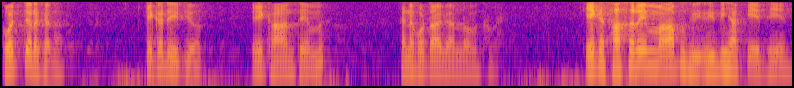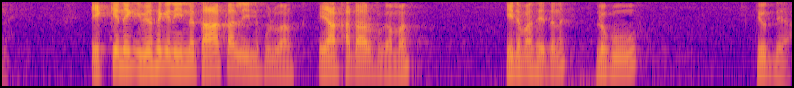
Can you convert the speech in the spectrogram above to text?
කොච්චර කළත් එකට හිටියොත් ඒ කාන්තෙන්ම එන කොටා ගන්නවම තමයි. ඒක සසරෙන්ම ආපු විදිහක් ඒ තියෙන්නේ. එක්කෙනෙක් ඉවසගෙන ඉන්න තාකල් ඉන්න පුළුවන්. එයා කතාරපු ගම ඊට පස්සේ එතන ලොකු යුද්ධයක්.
